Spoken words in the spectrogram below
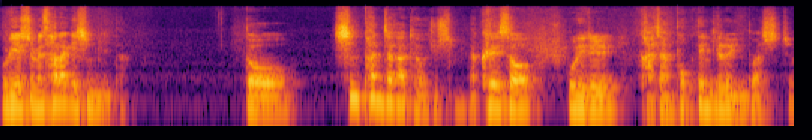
우리 예수님은 살아계십니다. 또 심판자가 되어주십니다. 그래서 우리를 가장 복된 길로 인도하시죠.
